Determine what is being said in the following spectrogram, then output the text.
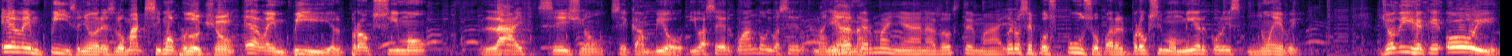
eh. LMP, señores, lo máximo production. LMP, el próximo live session se cambió. ¿Iba a ser cuándo? Iba a ser mañana. Iba a ser mañana, 2 de mayo. pero se pospuso para el próximo miércoles 9. Yo dije que hoy,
